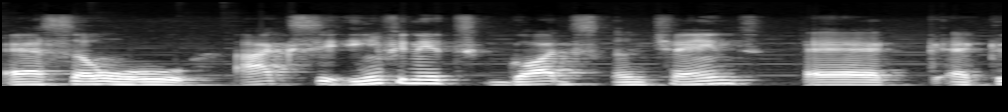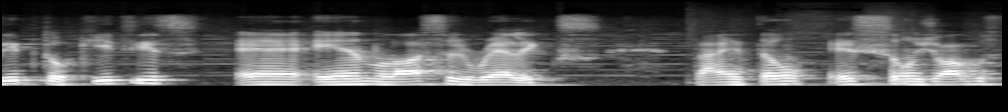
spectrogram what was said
é, são o Axie Infinite, Gods Unchained, é, é CryptoKitties é, e Lost Relics. Tá? Então, esses são os jogos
